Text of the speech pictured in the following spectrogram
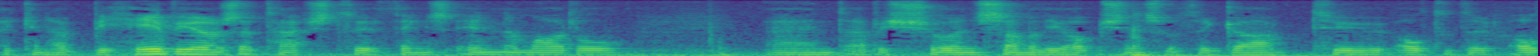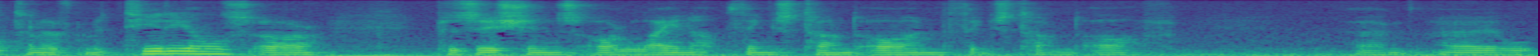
I can have behaviors attached to things in the model and I was shown some of the options with regard to alternative, materials or positions or lineup, things turned on, things turned off. Um,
